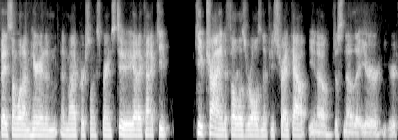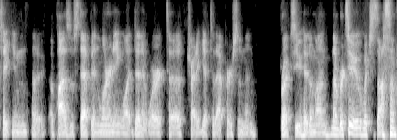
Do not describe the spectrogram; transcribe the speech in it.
based on what I'm hearing and, and my personal experience too, you got to kind of keep keep trying to fill those roles. And if you strike out, you know, just know that you're you're taking a, a positive step in learning what didn't work to try to get to that person. And Brooks, you hit him on number two, which is awesome.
